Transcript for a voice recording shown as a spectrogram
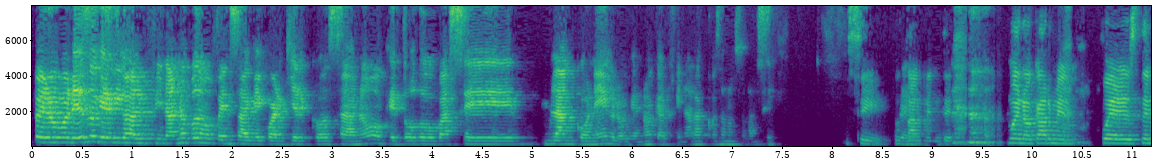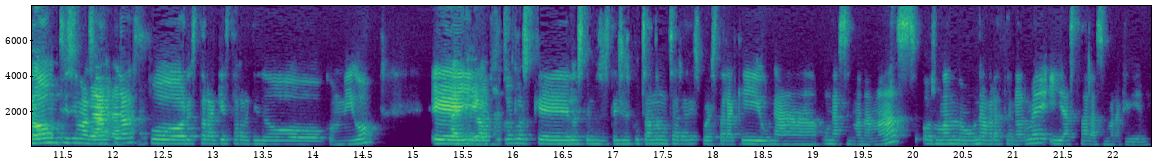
Pero por eso que digo, al final no podemos pensar que cualquier cosa, ¿no? Que todo va a ser blanco o negro, que no, que al final las cosas no son así. Sí, totalmente. Bueno, Carmen, pues de nuevo muchísimas gracias, por estar aquí este ratito conmigo. Eh, y a vosotros los que, los que nos estáis escuchando, muchas gracias por estar aquí una, una semana más. Os mando un abrazo enorme y hasta la semana que viene.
